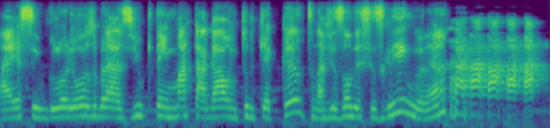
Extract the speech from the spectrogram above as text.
A esse glorioso Brasil que tem matagal em tudo que é canto, na visão desses gringos, né?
